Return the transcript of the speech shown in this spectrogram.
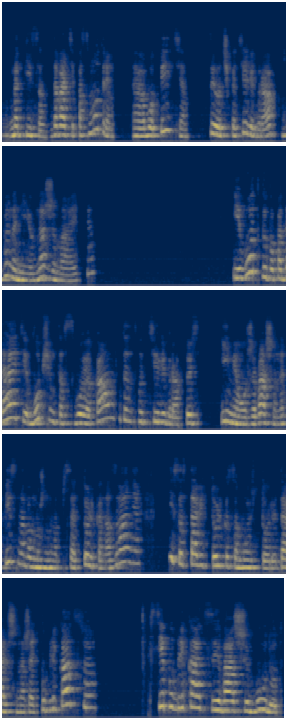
написан. Давайте посмотрим. Э, вот видите, ссылочка телеграф, вы на нее нажимаете. И вот вы попадаете, в общем-то, в свой аккаунт, вот этот вот телеграф. То есть имя уже ваше написано, вам нужно написать только название и составить только саму историю. Дальше нажать публикацию. Все публикации ваши будут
